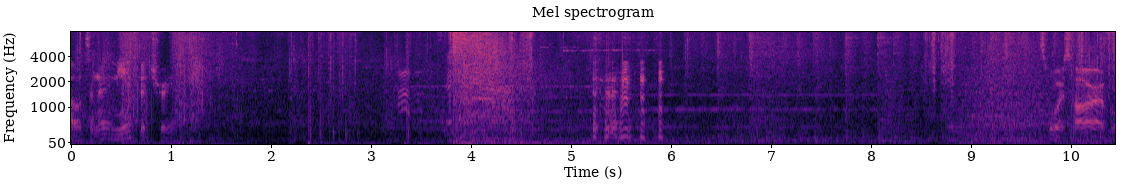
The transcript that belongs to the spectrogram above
Oh, it's an enemy infantry. this war is horrible.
